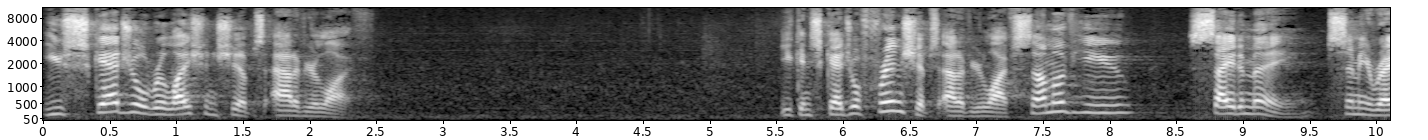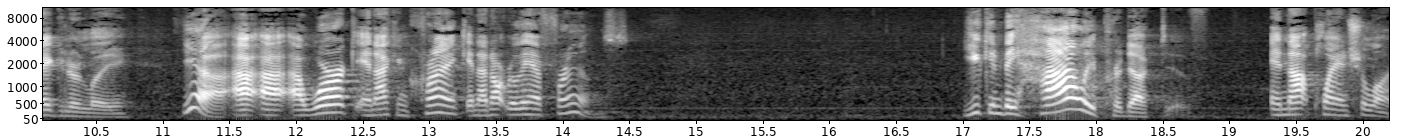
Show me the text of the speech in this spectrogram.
You schedule relationships out of your life. You can schedule friendships out of your life. Some of you say to me semi regularly yeah, I, I, I work and I can crank and I don't really have friends. You can be highly productive and not plan shalom.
